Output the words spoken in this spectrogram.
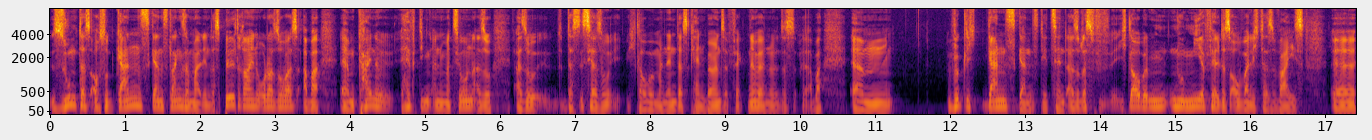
zoomt das auch so ganz, ganz langsam mal in das Bild rein oder sowas, aber ähm, keine heftigen Animationen. Also, also das ist ja so, ich glaube, man nennt das Ken Burns-Effekt, ne? Das, aber ähm, wirklich ganz, ganz dezent. Also das, ich glaube, nur mir fällt das auf, weil ich das weiß. Äh,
